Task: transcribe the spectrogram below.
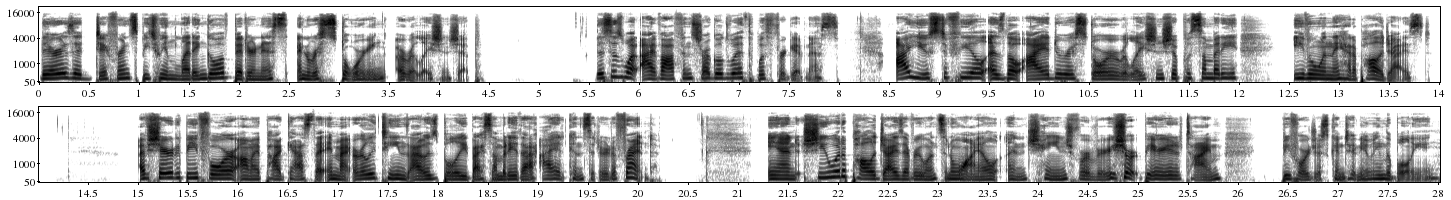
there is a difference between letting go of bitterness and restoring a relationship. This is what I've often struggled with with forgiveness. I used to feel as though I had to restore a relationship with somebody even when they had apologized. I've shared it before on my podcast that in my early teens, I was bullied by somebody that I had considered a friend. And she would apologize every once in a while and change for a very short period of time before just continuing the bullying.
